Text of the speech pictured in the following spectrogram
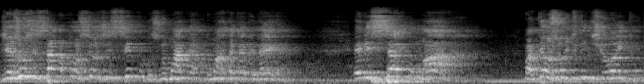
Jesus estava com seus discípulos no mar, no mar da Galileia. Ele sai do mar, Mateus 8, 28,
